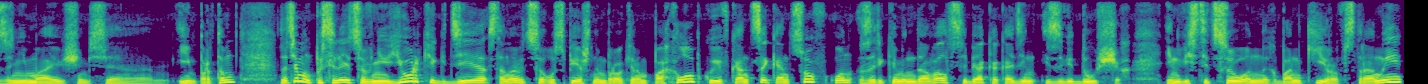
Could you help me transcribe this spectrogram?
занимающемся им импортом. Затем он поселяется в Нью-Йорке, где становится успешным брокером по хлопку, и в конце концов он зарекомендовал себя как один из ведущих инвестиционных банкиров страны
